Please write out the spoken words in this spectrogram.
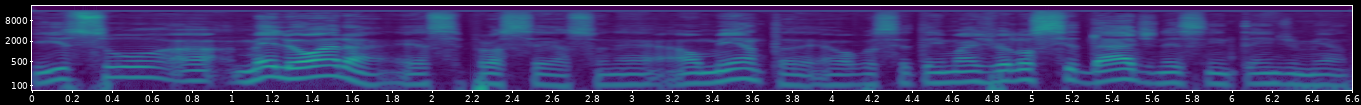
isso ah, melhora esse processo, né, aumenta, é, você tem mais velocidade nesse entendimento.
